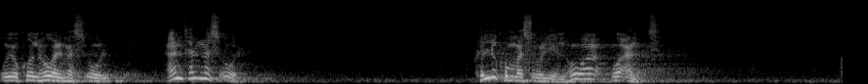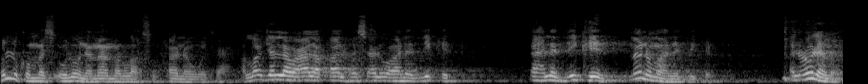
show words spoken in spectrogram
ويكون هو المسؤول. أنت المسؤول. كلكم مسؤولين هو وأنت. كلكم مسؤولون أمام الله سبحانه وتعالى. الله جل وعلا قال فاسألوا أهل الذكر أهل الذكر من هم أهل الذكر؟ العلماء.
